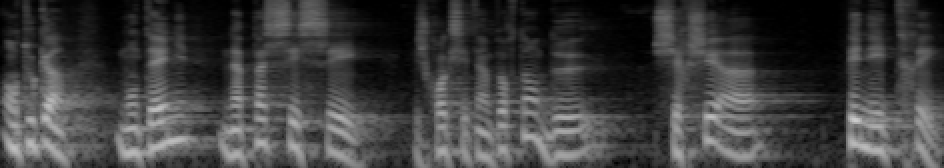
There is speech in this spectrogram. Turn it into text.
En tout cas, Montaigne n'a pas cessé, et je crois que c'est important, de chercher à pénétrer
